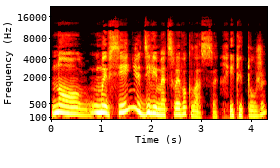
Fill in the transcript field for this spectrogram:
Но мы все неотделимы от своего класса, и ты тоже.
